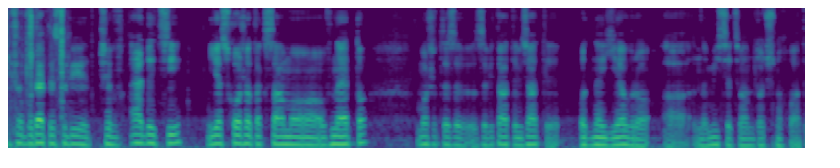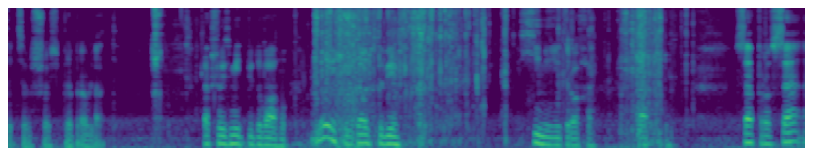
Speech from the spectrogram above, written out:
якщо будете собі чи в Едиці, є схожа так само в нето, можете завітати, взяти 1 євро, а на місяць вам точно хватить щось приправляти. Так що візьміть під увагу. Ну і ще взяв собі хімії трохи. Так. Все про все,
